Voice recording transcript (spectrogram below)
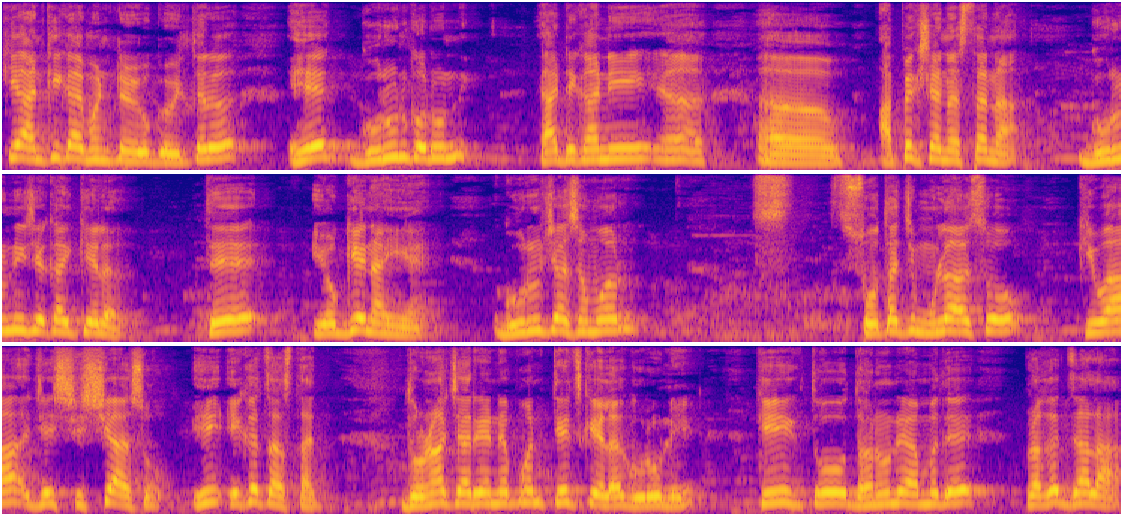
की आणखी काय म्हणणं योग्य होईल? तर हे गुरूंकडून या ठिकाणी अपेक्षा नसताना गुरुनी जे काही केलं ते योग्य नाही आहे. गुरुच्या समोर स्वतःची मुलं असो किंवा जे शिष्य असो हे एकच असतात. द्रोणाचार्याने पण तेच केलं गुरुनी. की तो धनुर्यामध्ये प्रगत झाला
